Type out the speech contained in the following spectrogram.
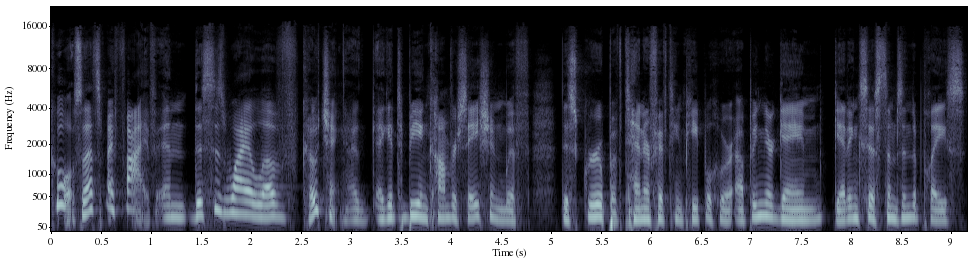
Cool. So that's my five. And this is why I love coaching. I, I, get to be in conversation with this group of 10 or 15 people who are upping their game, getting systems into place,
